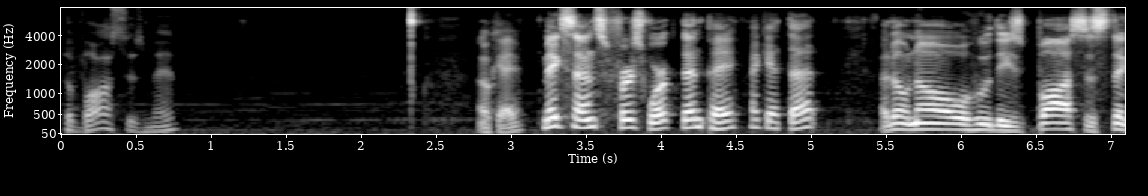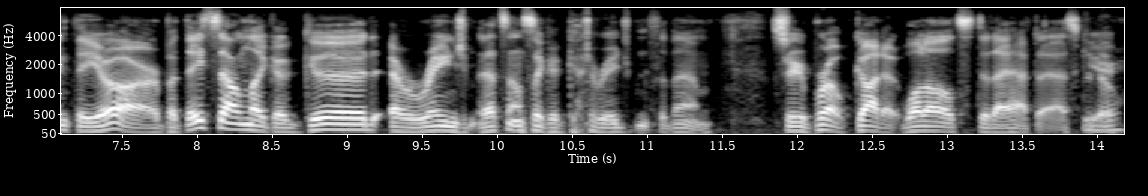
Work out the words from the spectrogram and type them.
The bosses, man. Okay, makes sense. First work, then pay. I get that. I don't know who these bosses think they are, but they sound like a good arrangement. That sounds like a good arrangement for them. So you're broke. Got it. What else did I have to ask You know.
